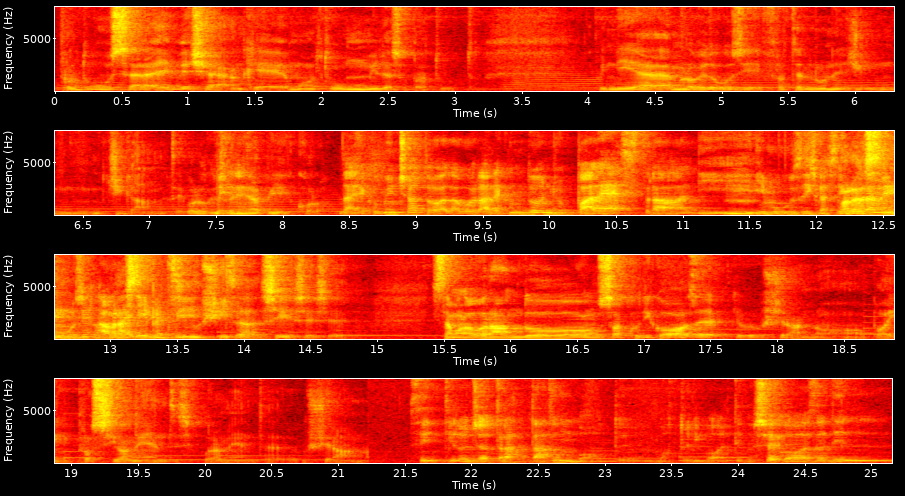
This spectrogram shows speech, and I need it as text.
producer, e invece è anche molto umile soprattutto. Quindi eh, me lo vedo così, il fratellone gi- gigante, quello che da piccolo. Dai, hai cominciato a lavorare con Donjo, palestra di, Mm, di musica sì, palestra di sicuramente, musica, avrai dei pezzi in uscita. Sì, sì, sì. Stiamo lavorando un sacco di cose che usciranno poi prossimamente, sicuramente usciranno. Senti, l'ho già trattato un botto, un botto di volte questa Sì. cosa del,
